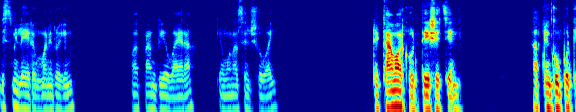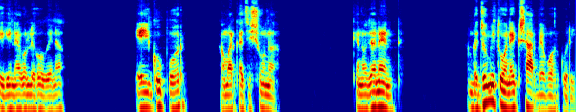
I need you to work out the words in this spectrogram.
বিসমিল্লাহির রহমানির রহিম। আমার প্রাণ প্রিয় ভাইয়েরা, কেমন আছেন সবাই? খামার করতে এসেছেন। আপনি গোবরকে ঘৃণা করলে হবে না। এই গোবর আমার কাছে সোনা। কেন জানেন? আমরা জমিতে অনেক সার ব্যবহার করি।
